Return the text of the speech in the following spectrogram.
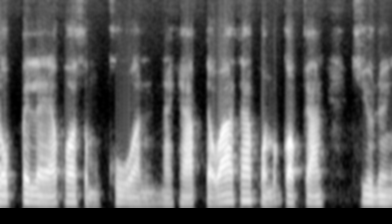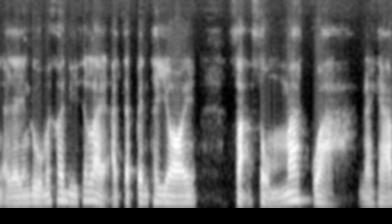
ลบไปแล้วพอสมควรนะครับ แต่ว่าถ้าผลประกอบการ Q1 อาจจะยังดูไม่ค่อยดีเท่าไหร่ อาจจะเป็นทยอยสะสมมากกว่านะครับ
